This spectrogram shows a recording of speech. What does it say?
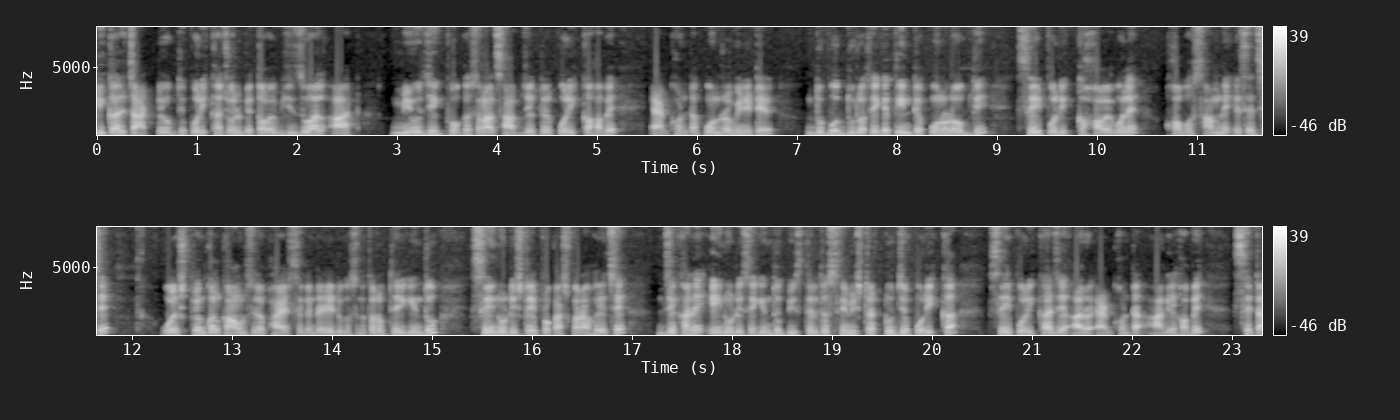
বিকাল চারটে অবধি পরীক্ষা চলবে। তবে ভিজুয়াল আর্ট, মিউজিক, ভোকেশনাল সাবজেক্টের পরীক্ষা হবে এক ঘণ্টা পনেরো মিনিটের। দুপুর দুটো থেকে তিনটে পনেরো অবধি সেই পরীক্ষা হবে বলে খবর সামনে এসেছে। West Bengal council of higher secondary এডুকেশনের তরফ থেকে কিন্তু সেই নোটিশটাই প্রকাশ করা হয়েছে, যেখানে এই নোটিশে কিন্তু বিস্তারিত সেমিস্টার টুর যে পরীক্ষা, সেই পরীক্ষা যে আরও এক ঘণ্টা আগে হবে, সেটা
